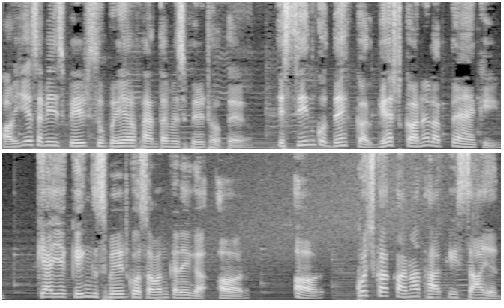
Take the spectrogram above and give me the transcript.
और ये सभी स्पिरिट सुपीरियर फैंटम स्पिरिट होते हैं। इस सीन को देखकर गेस्ट कहने लगते हैं कि, क्या ये किंग स्पिरिट को समन करेगा? और और, कुछ का कहना था कि शायद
